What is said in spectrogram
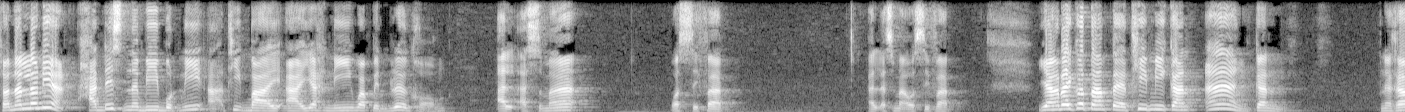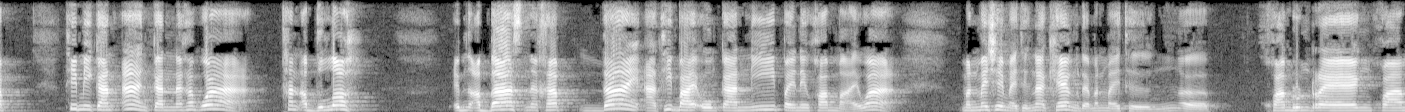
ฉะนั้นแล้วเนี่ยฮะดิษนบีบทนี้อธิบายอายะนี้ว่าเป็นเรื่องของอัลอัสมาวัสซิฟัตอัลอัสมาวัสซิฟัตอย่างไรก็ตามแต่ที่มีการอ้างกัน นะครับ ที่มีการอ้างกันนะครับว่าท่านอับดุลลอฮ์อิบนาอับบาสนะครับ ได้อธิบายองค์การนี้ไปในความหมายว่า มันไม่ใช่หมายถึงหน้าแข้งแต่มันหมายถึงความรุนแรง ความ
